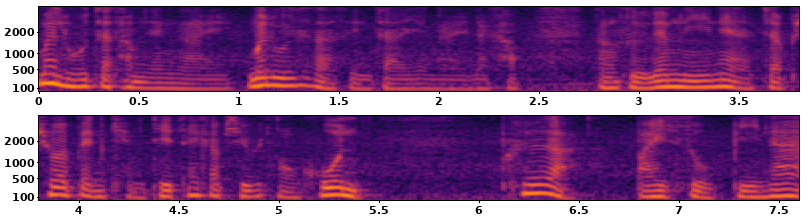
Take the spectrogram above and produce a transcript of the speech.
ไม่รู้จะทำยังไง ไม่รู้จะตัดสินใจยังไงนะครับ หนังสือเล่มนี้เนี่ยจะช่วยเป็นเข็มทิศให้กับชีวิตของคุณ เพื่อไปสู่ปีหน้า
